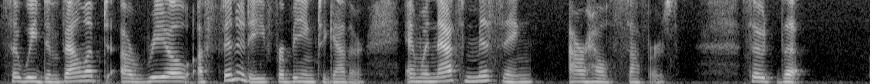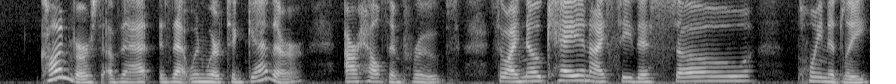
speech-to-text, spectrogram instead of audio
So we developed a real affinity for being together. And when that's missing, our health suffers. So the converse of that is that when we're together, our health improves. So I know Kay and I see this so pointedly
